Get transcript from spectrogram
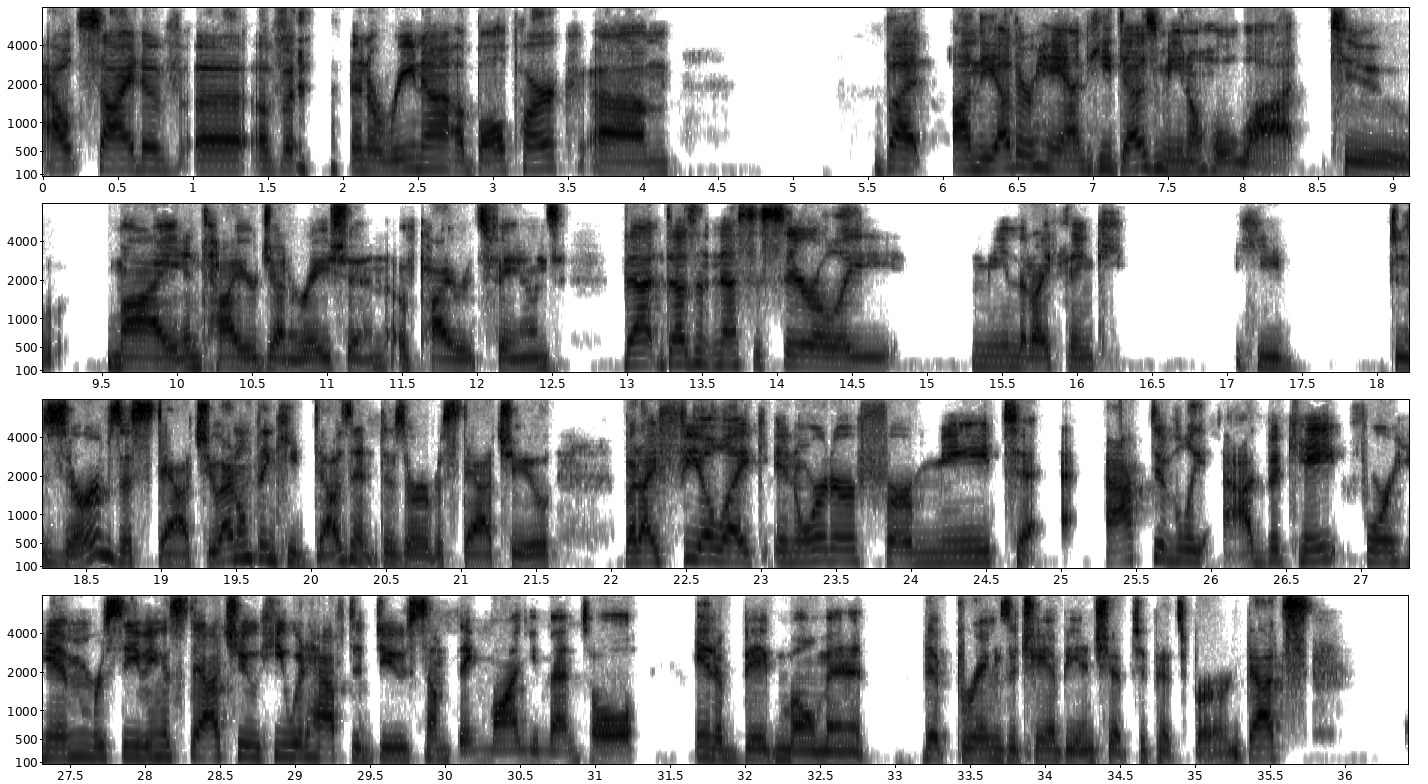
outside of uh, of a, an arena, a ballpark. Um, but on the other hand, he does mean a whole lot to my entire generation of Pirates fans. That doesn't necessarily mean that I think he deserves a statue. I don't think he doesn't deserve a statue, but I feel like in order for me to actively advocate for him receiving a statue, he would have to do something monumental in a big moment that brings a championship to Pittsburgh. That's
